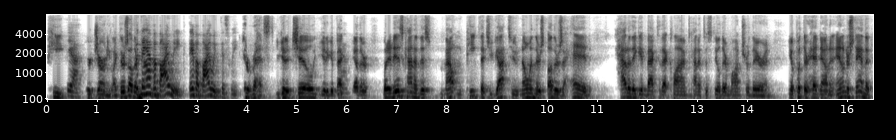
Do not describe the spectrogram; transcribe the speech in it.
peak yeah. your journey. Like there's other But they have a bye week. They have a bye week this week. You get a rest. You get a chill, you get to get back Yeah. together. But it is kind of this mountain peak that you got to, knowing there's others ahead. How do they get back to that climb kind of to steal their mantra there and you know put their head down and, and understand that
